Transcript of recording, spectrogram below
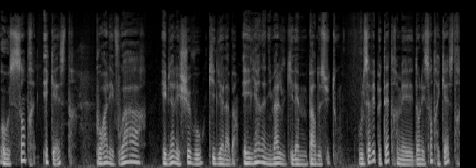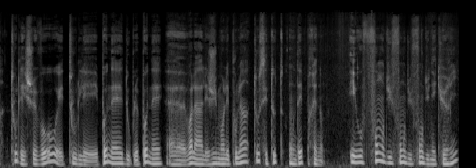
au centre équestre pour aller voir eh bien, les chevaux qu'il y a là-bas. Et il y a un animal qu'il aime par-dessus tout. Vous le savez peut-être, mais dans les centres équestres, tous les chevaux et tous les poneys, double poney, euh, voilà, les juments, les poulains, tous et toutes ont des prénoms. Et au fond du fond du fond d'une écurie,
